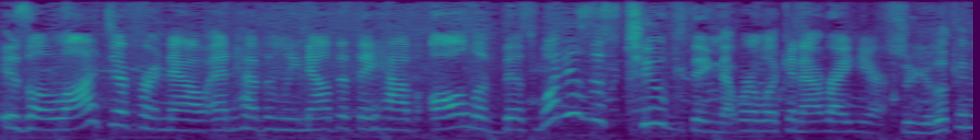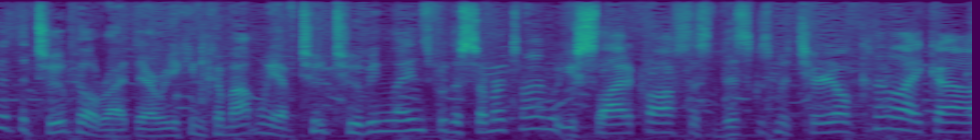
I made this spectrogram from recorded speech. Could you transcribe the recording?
is a lot different now at Heavenly now that they have all of this. What is this tube thing that we're looking at right here? So you're looking at the tube hill right there where you can come out and we have two tubing lanes for the summertime where you slide across this viscous material, kind of like, uh,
